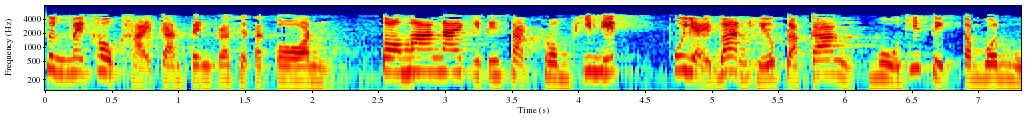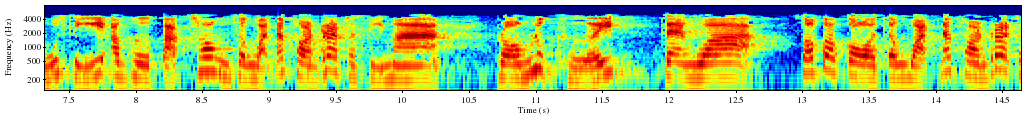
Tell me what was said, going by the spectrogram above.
ซึ่งไม่เข้าข่ายการเป็นเกษตรกร ต่อมานายกิติศักดิ์พรมพินิษผู้ใหญ่บ้านเหวปลากั้ง หมู่ที่10ตำบลหมูสีอำเภอปากช่อง จังหวัดนครราชสีมา พร้อมลูกเขย แจ้งว่าสปกจังหวัดนครราช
